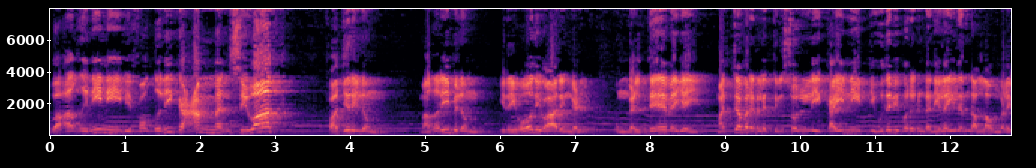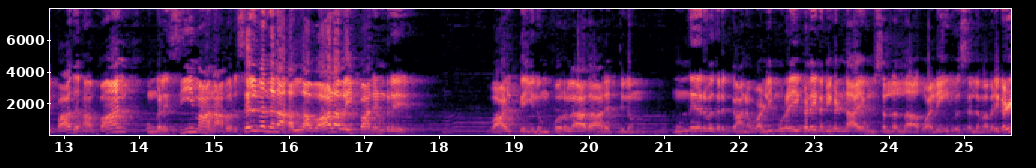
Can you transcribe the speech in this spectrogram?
واغنني بفضلك عمن سواك ஃபஜ்ரிலும் மகரிபிலும் இதை ஓதி வாருங்கள் உங்கள் தேவையை மற்றவர்களிடத்தில் சொல்லி கை நீட்டி உதவி பெறுகின்ற நிலையிலிருந்து அல்லாஹ் உங்களை பாதுகாப்பான் உங்களை சீமானாக ஒரு செல்வந்தனாக அல்லாஹ் வாழ வைப்பான் என்று வாழ்க்கையிலும் பொருளாதாரத்திலும் முன்னேறுவதற்கான வழிமுறைகளை நபிகள் நாயகம் ஸல்லல்லாஹு அலிஹி வசல்லம் அவர்கள்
